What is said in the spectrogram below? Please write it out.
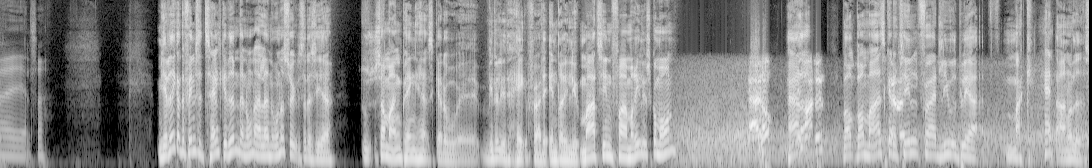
Ej, altså. Men Jeg ved ikke, om der findes et tal. Jeg ved, om der er nogen, der har lavet en undersøgelse, der siger, du, så mange penge her skal du øh, vidderligt have, før det ændrer dit liv. Martin fra Marilys, godmorgen. Hallo. Hallo. Hvor, hvor meget skal der til, før at livet bliver markant anderledes?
